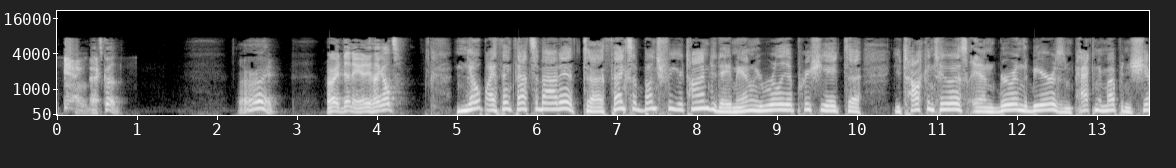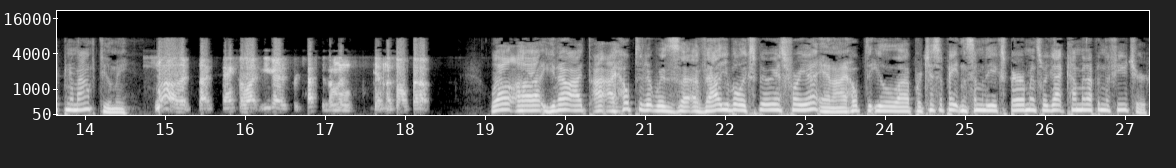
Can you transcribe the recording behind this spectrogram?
yeah, So that's good. All right. All right, Denny. Anything else? Nope, I think that's about it. Uh, thanks a bunch for your time today, man. We really appreciate uh, you talking to us and brewing the beers and packing them up and shipping them out to me. Well, that, that, thanks a lot, you guys, for testing them and getting us all set up. Well, uh, you know, I, I I hope that it was uh, a valuable experience for you, and I hope that you'll uh, participate in some of the experiments we got coming up in the future.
